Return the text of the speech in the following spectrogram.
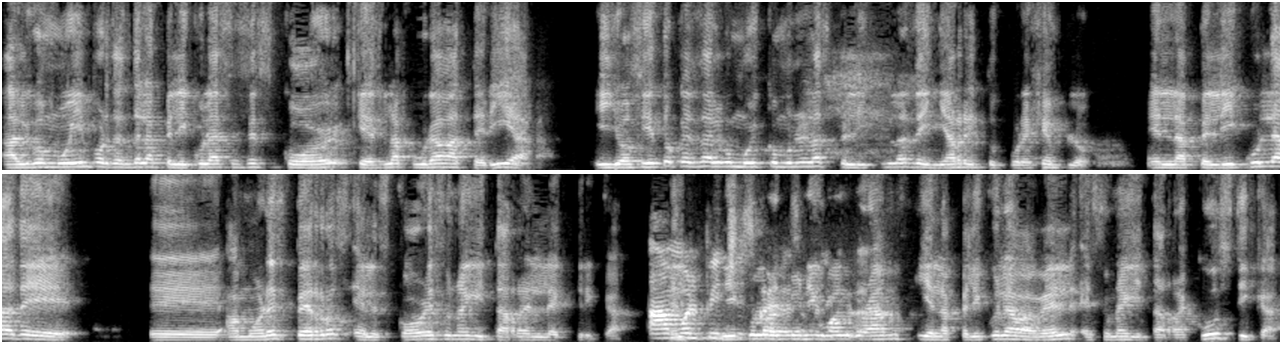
algo muy importante de la película es ese score, que es la pura batería. Y yo siento que es algo muy común en las películas de Iñárritu, por ejemplo. En la película de eh, Amores Perros, el score es una guitarra eléctrica. Amo en el pinche la película score de de esa 21 película. Grams y en la película de Babel es una guitarra acústica.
